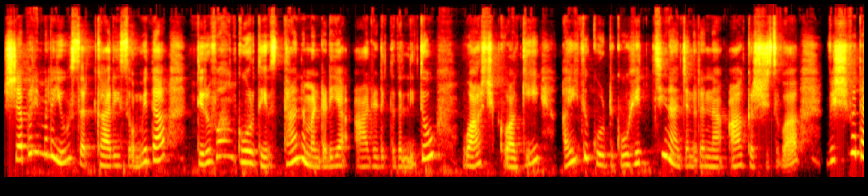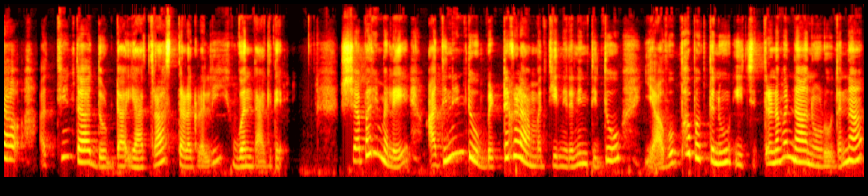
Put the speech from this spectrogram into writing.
ಶಬರಿಮಲೆಯು ಸರ್ಕಾರಿ ಸ್ವಾಮ್ಯದ ತಿರುವಾಂಕೂರ್ ದೇವಸ್ಥಾನ ಮಂಡಳಿಯ ಆಡಳಿತದಲ್ಲಿದ್ದು, ವಾರ್ಷಿಕವಾಗಿ ಐದು ಕೋಟಿಗೂ ಹೆಚ್ಚಿನ ಜನರನ್ನು ಆಕರ್ಷಿಸುವ ವಿಶ್ವದ ಅತ್ಯಂತ ದೊಡ್ಡ ಯಾತ್ರಾ ಸ್ಥಳಗಳಲ್ಲಿ ಒಂದಾಗಿದೆ. ಶಬರಿಮಲೆ ಹದಿನೆಂಟು ಬೆಟ್ಟಗಳ ಮಧ್ಯೆ ನೆಲೆ ನಿಂತಿದ್ದು, ಯಾವೊಬ್ಬ ಭಕ್ತನು ಈ ಚಿತ್ರಣವನ್ನು ನೋಡುವುದನ್ನು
